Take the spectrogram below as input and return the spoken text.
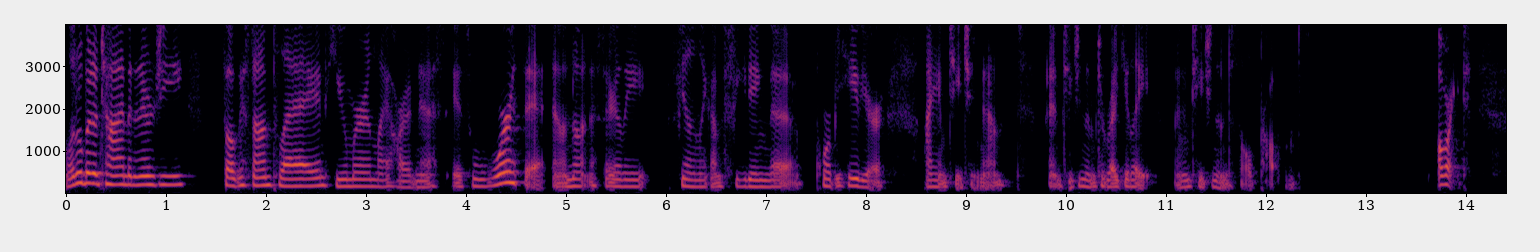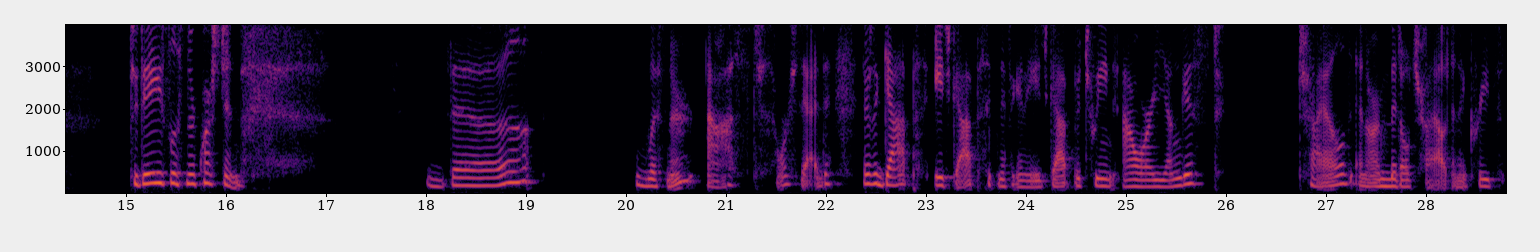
a little bit of time and energy focused on play and humor and lightheartedness is worth it. And I'm not necessarily feeling like I'm feeding the poor behavior. I am teaching them. I am teaching them to regulate. I am teaching them to solve problems. All right. Today's listener question the listener asked or said there's a gap, age gap, significant age gap between our youngest child and our middle child, and it creates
